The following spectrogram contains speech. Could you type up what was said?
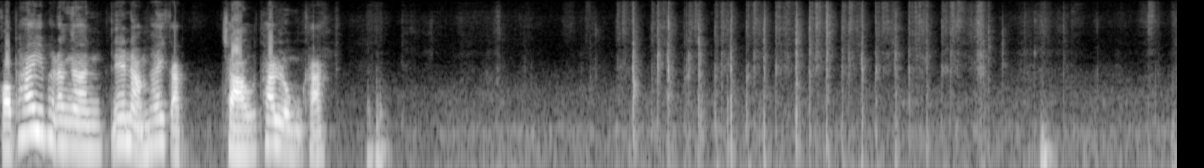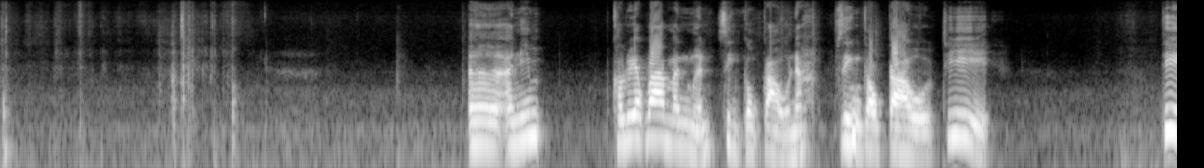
ขอไพ่พลังงานแนะนำให้กับชาวท่าลมค่ะ เอันนี้เขาเรียกว่ามันเหมือนสิ่งเก่าๆนะ สิ่งเก่าๆที่ ที่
